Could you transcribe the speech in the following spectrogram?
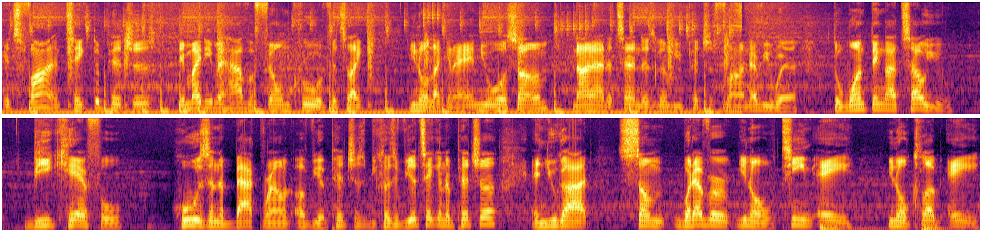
it's fine. Take the pictures. They might even have a film crew if it's like, you know, like an annual or something. Nine out of ten, there's gonna be pictures flying everywhere. The one thing I tell you, be careful who is in the background of your pictures. Because if you're taking a picture and you got some whatever you know team A, you know club A,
